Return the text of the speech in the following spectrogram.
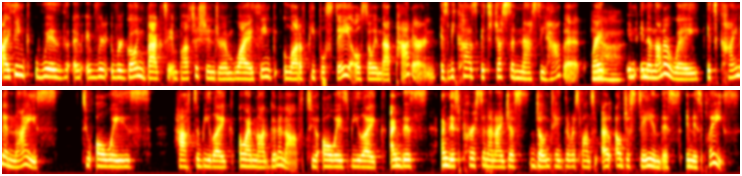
I think with if we're, we're going back to imposter syndrome, why I think a lot of people stay also in that pattern is because it's just a nasty habit, right? Yeah. In in another way, it's kind of nice to always have to be like, oh, I'm not good enough. To always be like, I'm this I'm this person and I just don't take the responsibility. I'll, I'll just stay in this in this place.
